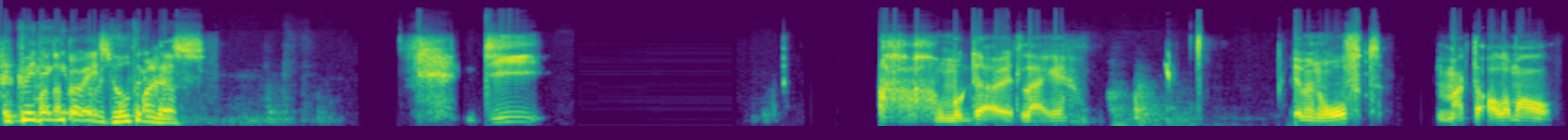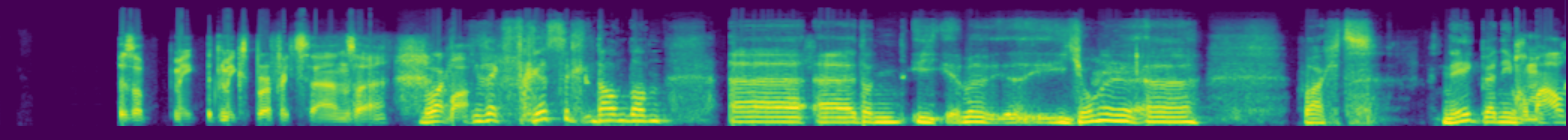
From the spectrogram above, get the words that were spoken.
weet Maar niet wat je bedoelt maar ermee. eens die... Ah, hoe moet ik dat uitleggen? In mijn hoofd maakt het allemaal... Is dat, it makes perfect sense, hè. Maar wacht, Maar- je zegt frisser dan, dan, eh, eh, dan i- eh, jonge... eh, wacht. Nee, ik ben niet... Normaal,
